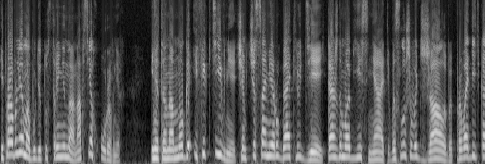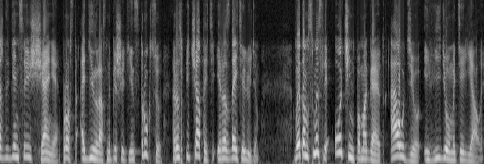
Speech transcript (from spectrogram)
И проблема будет устранена на всех уровнях. И это намного эффективнее, чем часами ругать людей, каждому объяснять, выслушивать жалобы, проводить каждый день совещания. Просто один раз напишите инструкцию, распечатайте и раздайте людям. В этом смысле очень помогают аудио и видеоматериалы.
